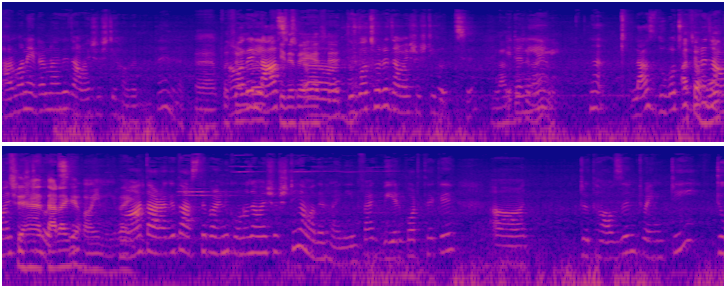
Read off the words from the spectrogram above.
তার মানে এটা নয় যে জামাই ষষ্ঠী হবে না তাই না? হ্যাঁ, আমাদের লাস্ট দু বছরে জামাই ষষ্ঠী হচ্ছে। এটা নিয়ে? না লাস্ট দু বছর আচ্ছা ধরে জামাই ষষ্ঠী হ্যাঁ তার আগে হয়নি মা তার আগে তো আসতে পারেনি কোনো জামাই ষষ্ঠী আমাদের হয়নি। ইনফ্যাক্ট বিয়ের পর থেকে টু থাউজেন্ড টোয়েন্টি টু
